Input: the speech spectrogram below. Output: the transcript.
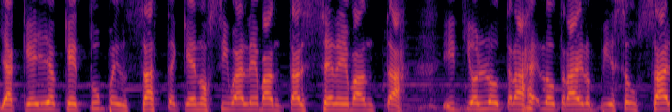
Y aquello que tú pensaste que no se iba a levantar, se levanta Y Dios lo trae, lo trae, lo empieza a usar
